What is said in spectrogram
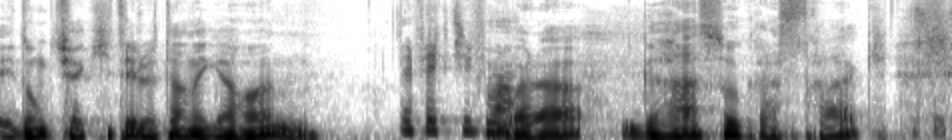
et donc, tu as quitté le Tarn-et-Garonne, Effectivement. voilà, grâce au Grastrac C'est ça.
